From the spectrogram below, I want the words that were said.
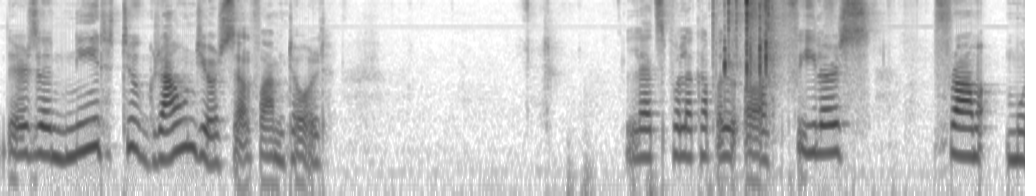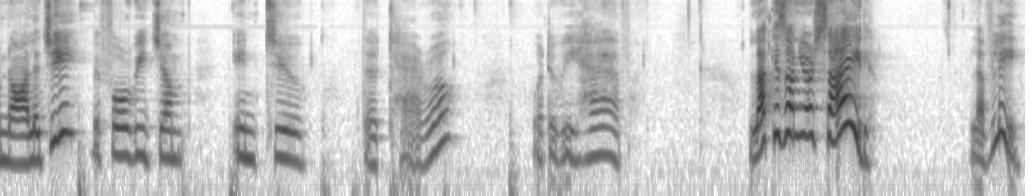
There's a need to ground yourself, I'm told. Let's pull a couple of feelers from Moonology before we jump into the tarot. What do we have? Luck is on your side. Lovely.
